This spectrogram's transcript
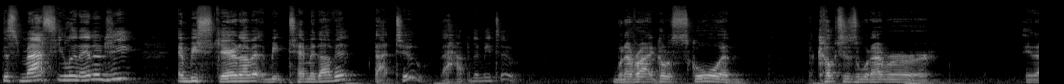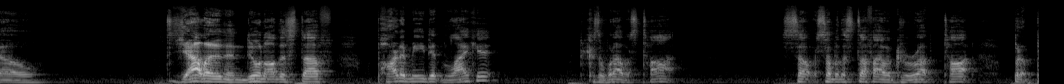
this masculine energy and be scared of it and be timid of it. That too. That happened to me too. Whenever I go to school and the coaches or whatever, or, you know, yelling and doing all this stuff, part of me didn't like it because of what I was taught some some of the stuff I grew up taught, but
